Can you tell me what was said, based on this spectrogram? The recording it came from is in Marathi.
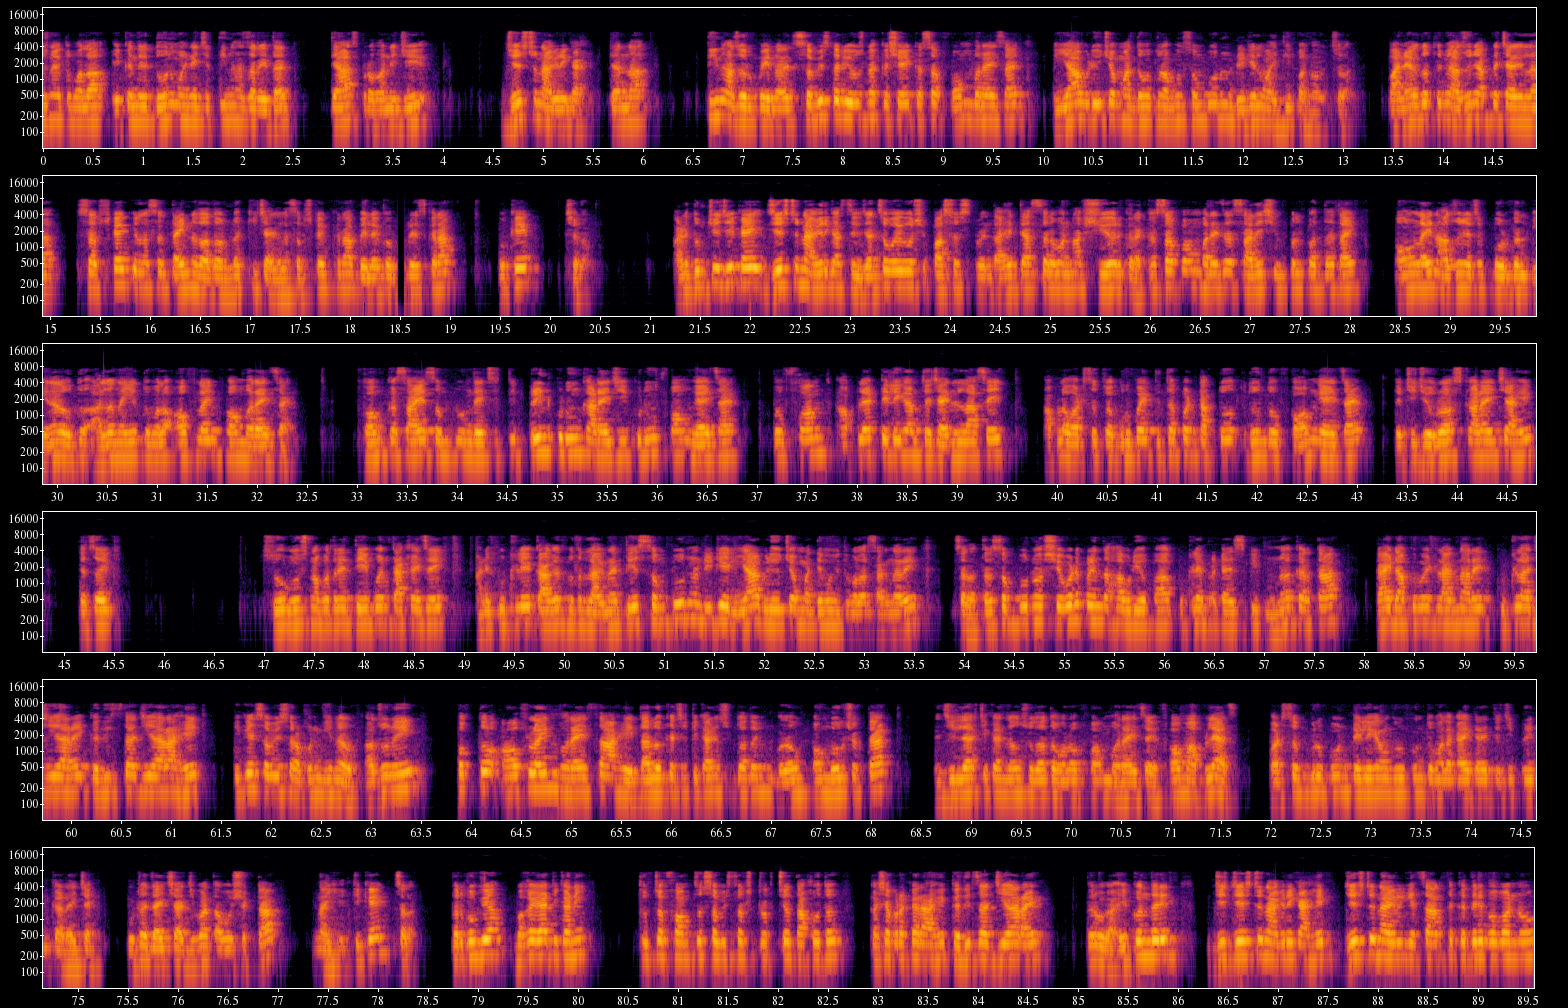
योजना आहे तुम्हाला. एकंदरीत दोन महिन्याचे तीन हजार येतात. त्याचप्रमाणे जे ज्येष्ठ नागरिक आहेत त्यांना तीन हजार रुपये येणार आहेत. सविस्तर योजना कशी आहे कसा फॉर्म भरायचा आहे या व्हिडिओच्या माध्यमातून आपण संपूर्ण डिटेल माहिती पाहणार चला. पाहण्याअगोदर तुम्ही अजूनही आपल्या चॅनलला सबस्क्राईब केलं नसेल ताईंना दादा नक्की चॅनलला सबस्क्राईब करा बेल आयकॉन प्रेस करा. ओके? चला. आणि तुमचे जे काही ज्येष्ठ नागरिक असतील ज्यांचं वय वर्ष पासष्ट पर्यंत आहे त्या सर्वांना शेअर करा. कसा फॉर्म भरायचा साधी सिंपल पद्धत आहे ऑनलाईन अजून याचं पोर्टल येणार होतं. आलं नाहीये. तुम्हाला ऑफलाईन फॉर्म भरायचा आहे. फॉर्म कसा आहे संपवून द्यायची. ती प्रिंट कुठून काढायची कुठून फॉर्म घ्यायचा आहे. तो फॉर्म आपल्या टेलिग्रामच्या चॅनलला असेल. आपला व्हॉट्सअपचा ग्रुप आहे. तिथं पण टाकतो. तिथून तो फॉर्म घ्यायचा आहे. त्याची झेरॉक्स काढायची आहे. त्याचं एक सुघोषणापत्र आहे. ते पण टाकायचं आहे. आणि कुठले कागदपत्र लागणार ते संपूर्ण डिटेल या व्हिडिओच्या माध्यमातून मी तुम्हाला सांगणार आहे. चला तर संपूर्ण शेवटपर्यंत हा व्हिडिओ पहा. कुठल्याही प्रकारे स्किप न करता काय डॉक्युमेंट लागणार आहेत कुठला जी आर आहे कधीचा जी आर आहे ठीक आहे सविस्तर आपण घेणार आहोत. अजूनही फक्त ऑफलाईन भरायचं आहे. तालुक्याच्या ठिकाणी सुद्धा तुम्ही जाऊन फॉर्म भरू शकता. जिल्ह्या ठिकाणी जाऊन सुद्धा तुम्हाला फॉर्म भरायचा आहे. फॉर्म आपल्याच व्हॉट्सअप ग्रुपहून टेलिग्राम ग्रुपहून तुम्हाला काय करायचं त्याची प्रिंट काढायची आहे. कुठं जायची अजिबात आवश्यकता नाहीये. ठीक आहे? चला. तर बघूया. बघा या ठिकाणी तुमचं फॉर्मचं सविस्तर स्ट्रक्चर दाखवतं. कशा प्रकारे आहे कधीचा जी आर आहे. तर बघा एकंदरीत जे ज्येष्ठ नागरिक आहेत ज्येष्ठ नागरिक याचा अर्थ कधी बाबांनो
